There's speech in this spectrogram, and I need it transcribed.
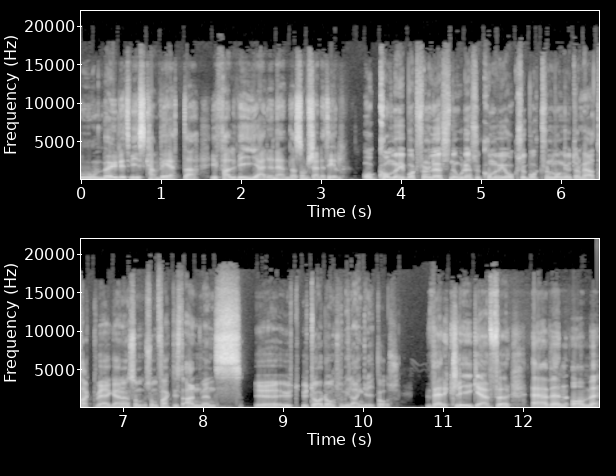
omöjligtvis kan veta ifall vi är den enda som känner till. Och kommer vi bort från lösenorden så kommer vi också bort från många av de här attackvägarna som, som faktiskt används eh, ut, utav de som vill angripa oss. Verkligen, för även om eh,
